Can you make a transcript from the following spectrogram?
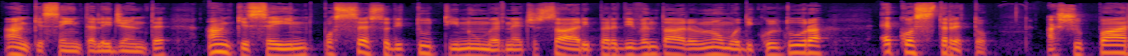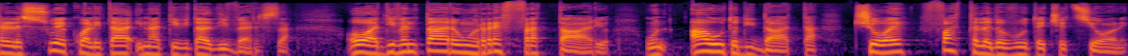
anche se intelligente, anche se in possesso di tutti i numeri necessari per diventare un uomo di cultura, è costretto a sciupare le sue qualità in attività diversa o a diventare un refrattario, un autodidatta, cioè fatte le dovute eccezioni,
